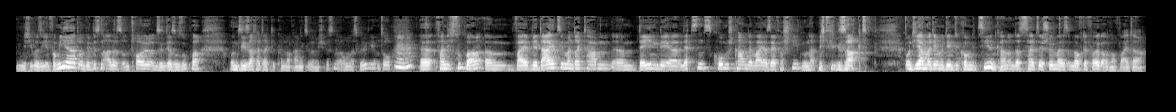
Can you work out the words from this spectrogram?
mich über sie informiert und wir wissen alles und toll und sind ja so super. Und sie sagt halt direkt, die können doch gar nichts über mich wissen, warum, was will die und so. Äh, fand ich super, ähm, weil wir da jetzt jemanden direkt haben, ähm, derjenige, der letztens komisch kam, der war ja sehr verschwiegen und hat nicht viel gesagt. Und hier haben wir den, mit dem sie kommunizieren kann und das ist halt sehr schön, weil es im Laufe der Folge auch noch weiter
